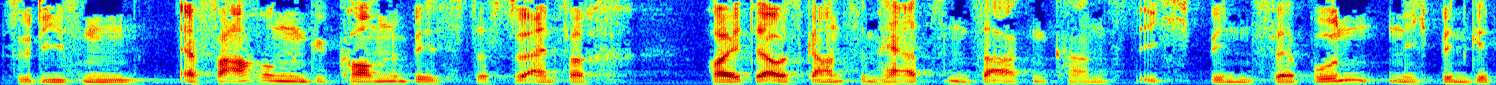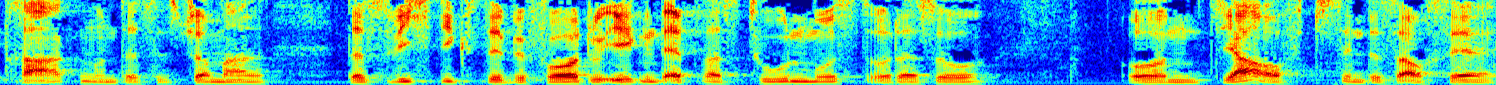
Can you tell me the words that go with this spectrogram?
zu diesen Erfahrungen gekommen bist, dass du einfach heute aus ganzem Herzen sagen kannst, ich bin verbunden, ich bin getragen und das ist schon mal das Wichtigste, bevor du irgendetwas tun musst oder so. Und ja, oft sind es auch sehr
